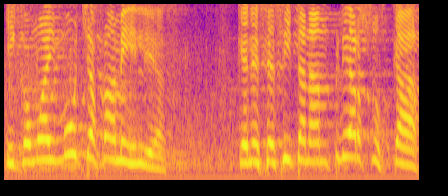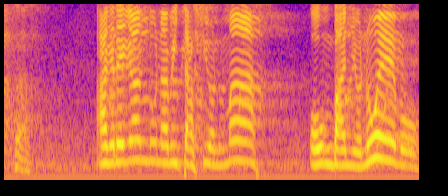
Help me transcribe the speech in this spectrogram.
Y como hay muchas familias que necesitan ampliar sus casas, agregando una habitación más o un baño nuevo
